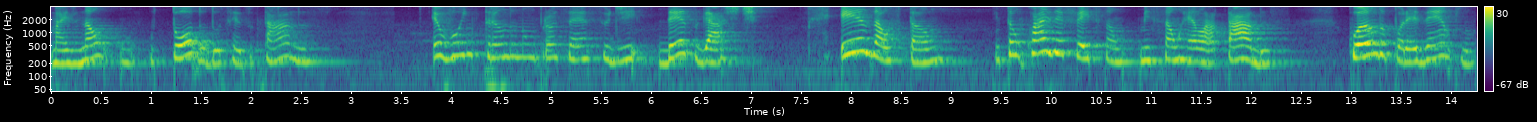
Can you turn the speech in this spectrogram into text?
mas não o todo dos resultados, eu vou entrando num processo de desgaste, exaustão então, quais efeitos são, me são relatados quando, por exemplo,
